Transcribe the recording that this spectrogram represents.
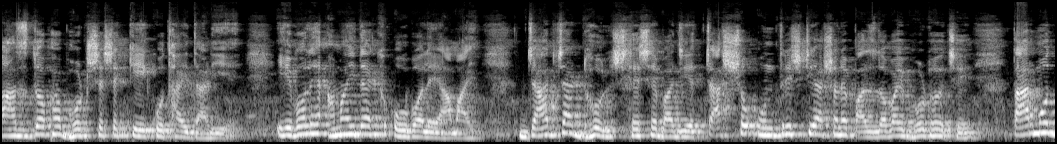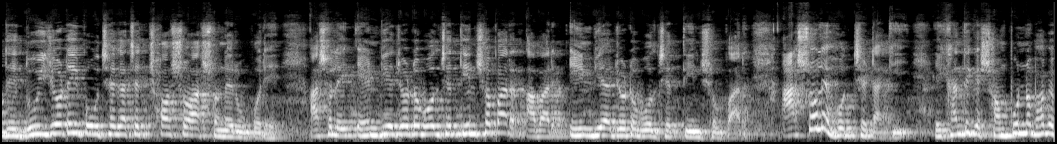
পাঁচ দফা ভোট শেষে কে কোথায় দাঁড়িয়ে? এ বলে আমায় দেখ, ও বলে আমায়। যার যার ঢোল শেষে বাজিয়ে চারশো উনত্রিশটি আসনে পাঁচ দফায় ভোট হয়েছে, তার মধ্যে দুই জোটেই পৌঁছে গেছে ছশো আসনের উপরে। আসলে এনডিএ জোটও বলছে তিনশো পার, আবার ইন্ডিয়া জোটও বলছে তিনশো পার। আসলে হচ্ছেটা কি? এখান থেকে সম্পূর্ণভাবে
